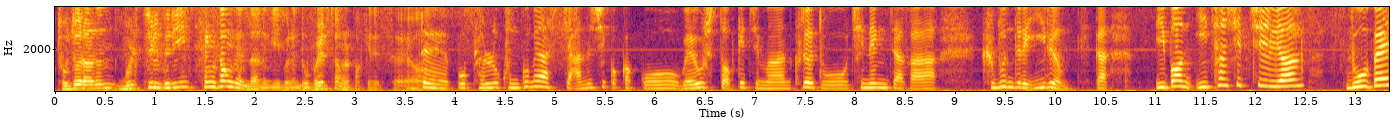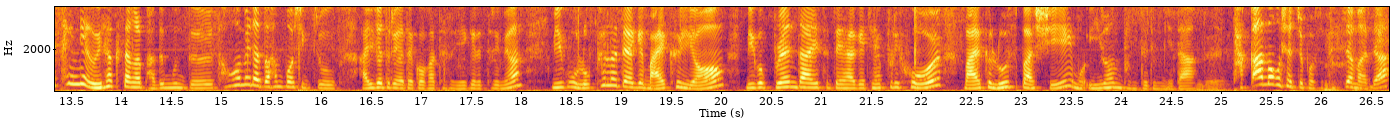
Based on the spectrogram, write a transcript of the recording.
조절하는 물질들이 생성된다는 게 이번에 노벨상을 받게 됐어요. 네, 뭐 별로 궁금해하시지 않으실 것 같고 외울 수도 없겠지만 그래도 진행자가 그분들의 이름, 그러니까 이번 2017년 노벨 생리의학상을 받은 분들 성함이라도 한 번씩 좀 알려드려야 될 것 같아서 얘기를 들으면 미국 록펠러 대학의 마이클 영, 미국 브랜다이스 대학의 제프리 홀, 마이클 로스배시 뭐 이런 분들입니다. 네. 다 까먹으셨죠 벌써 듣자마자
